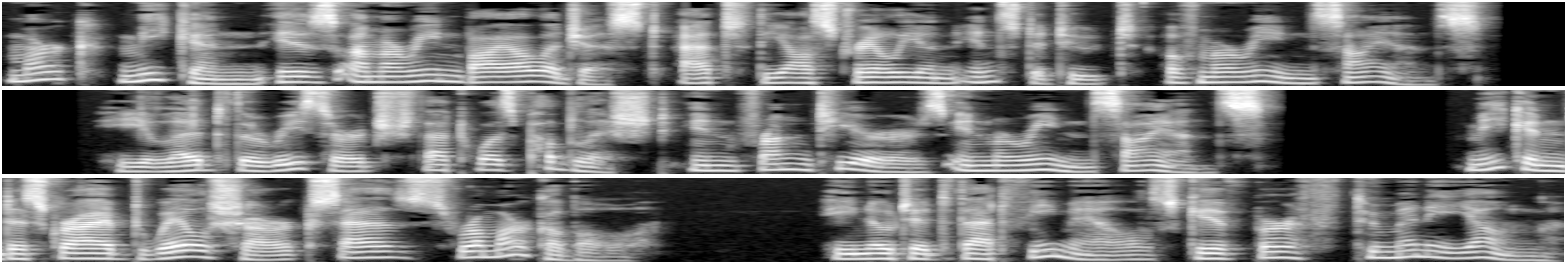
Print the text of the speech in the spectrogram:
Mark Meekan is a marine biologist at the Australian Institute of Marine Science. He led the research that was published in Frontiers in Marine Science. Meekan described whale sharks as remarkable. He noted that females give birth to many young,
